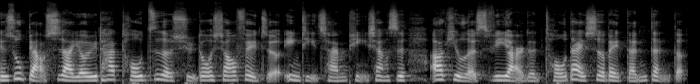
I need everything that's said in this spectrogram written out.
脸书表示啊，由于他投资了许多消费者硬体产品，像是 Oculus VR 的头戴设备等等的，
